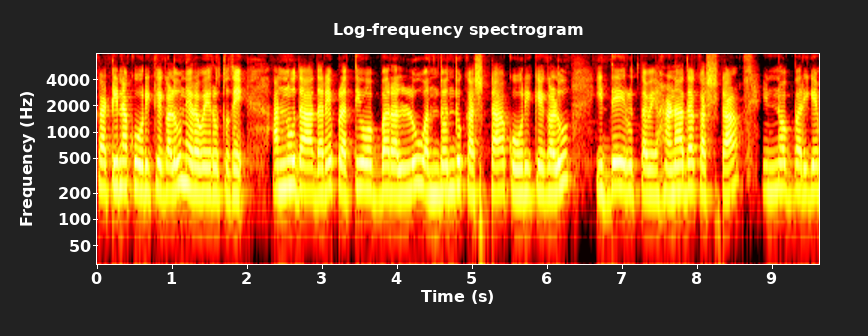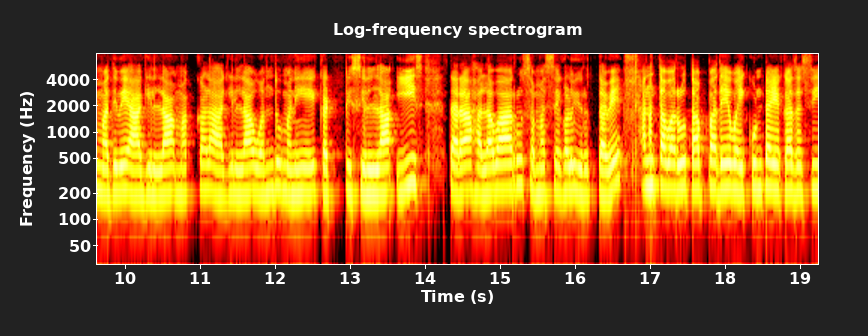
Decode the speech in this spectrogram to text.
ಕಠಿಣ ಕೋರಿಕೆಗಳು ನೆರವೇರುತ್ತದೆ. ಅನ್ನುವುದಾದರೆ ಪ್ರತಿಯೊಬ್ಬರಲ್ಲೂ ಒಂದೊಂದು ಕಷ್ಟ, ಕೋರಿಕೆಗಳು ಇದ್ದೇ ಇರುತ್ತವೆ. ಹಣದ ಕಷ್ಟ ಇನ್ನೊಬ್ಬರಿಗೆ ಮದುವೆ ಆಗಿಲ್ಲ, ಮಕ್ಕಳಾಗಿಲ್ಲ, ಒಂದು ಮನೆಯೇ ಕಟ್ಟಿಸಿಲ್ಲ, ಈ ಥರ ಹಲವಾರು ಸಮಸ್ಯೆಗಳು ಇರುತ್ತವೆ. ಅಂಥವರು ತಪ್ಪದೆ ವೈಕುಂಠ ಏಕಾದಶಿ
